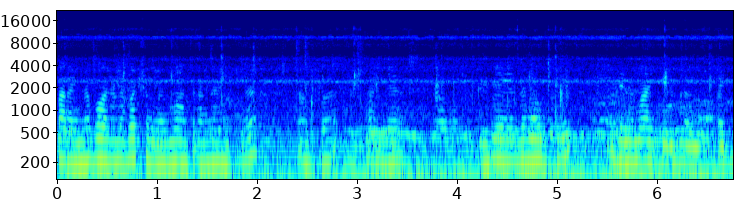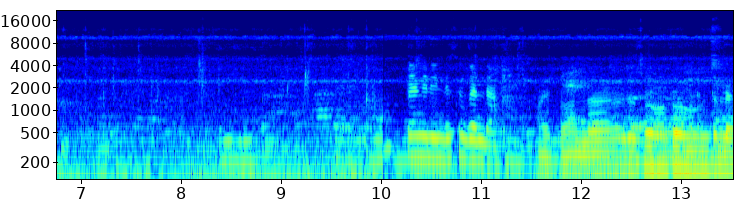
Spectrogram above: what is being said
പറയുന്ന പോലുള്ള ഭക്ഷണങ്ങൾ മാത്രം കഴിക്കുക. അപ്പോൾ നല്ല വേഗം നമുക്ക് ഇതിനെ മാറ്റിയെടുക്കാൻ പറ്റും. ഇപ്പം എങ്ങനെയുണ്ട്? സുഗന്ധ? ഇപ്പൊ നല്ല സുഖം തോന്നുന്നുണ്ടല്ലേ?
